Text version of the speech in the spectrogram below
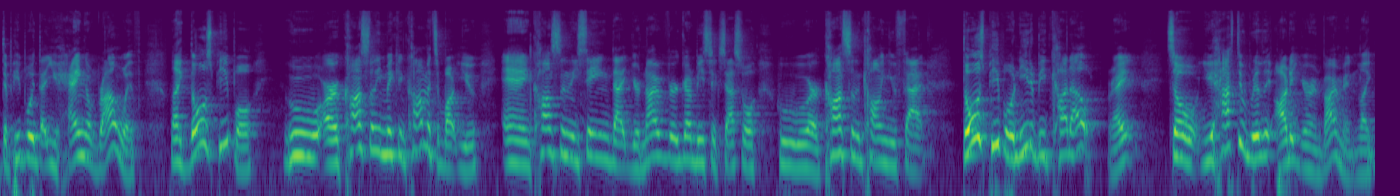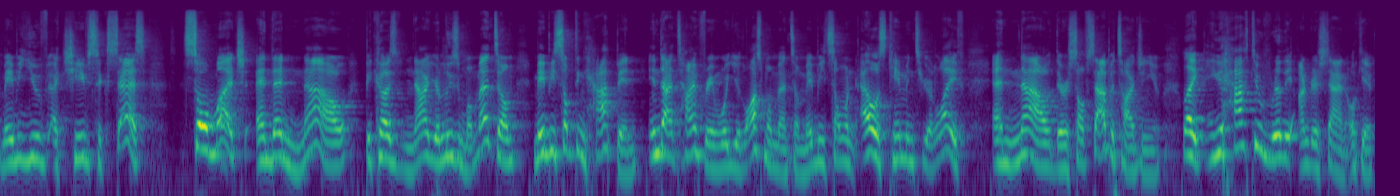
the people that you hang around with like those people who are constantly making comments about you and constantly saying that you're never going to be successful who are constantly calling you fat those people need to be cut out right? So you have to really audit your environment. Like maybe you've achieved success so much and then now because now you're losing momentum maybe something happened in that time frame where you lost momentum. Maybe someone else came into your life and now they're self-sabotaging you. Like you have to really understand okay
